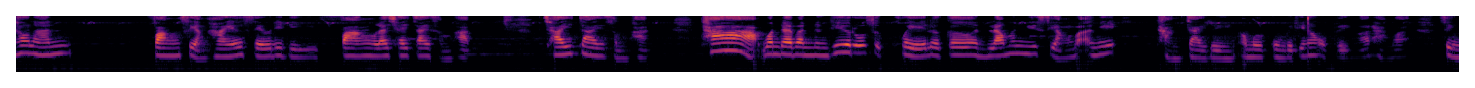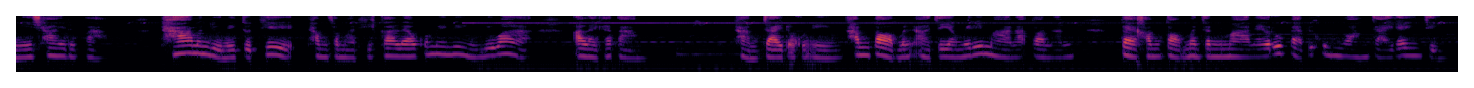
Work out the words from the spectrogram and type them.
เท่านั้น ฟังเสียง higher self ดีๆ ฟังและใช้ใจสัมผัส ใช้ใจสัมผัส ถ้าวันใดวันหนึ่งที่รู้สึกเควเหลือเกิน แล้วมันมีเสียงแบบอันนี้ถามใจตัวเองเอามือกุมไปที่หน้าอกตัวเองแล้วถามว่าสิ่งนี้ใช่หรือเปล่า ถ้ามันอยู่ในจุดที่ทำสมาธิกันแล้วก็ไม่นิ่งหรือว่าอะไรก็ตาม ถามใจตัวคุณเองคำตอบมันอาจจะยังไม่ได้มาณตอนนั้น แต่คำตอบมันจะมาในรูปแบบที่คุณวางใจได้จริงๆ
